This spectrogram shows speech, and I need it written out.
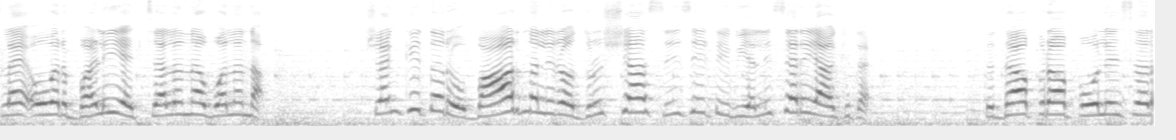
ಫ್ಲೈಓವರ್ ಬಳಿಯೇ ಚಲನವಲನ ಶಂಕಿತರು ಬಾರ್ನಲ್ಲಿರೋ ದೃಶ್ಯ ಸಿಸಿಟಿವಿಯಲ್ಲಿ ಸೆರೆಯಾಗಿದೆ. ಸಿದ್ದಾಪುರ ಪೊಲೀಸರ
